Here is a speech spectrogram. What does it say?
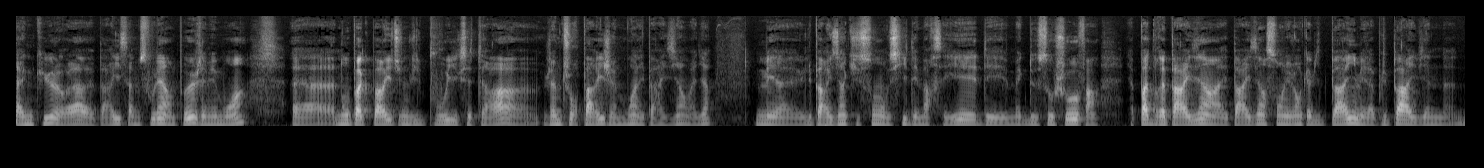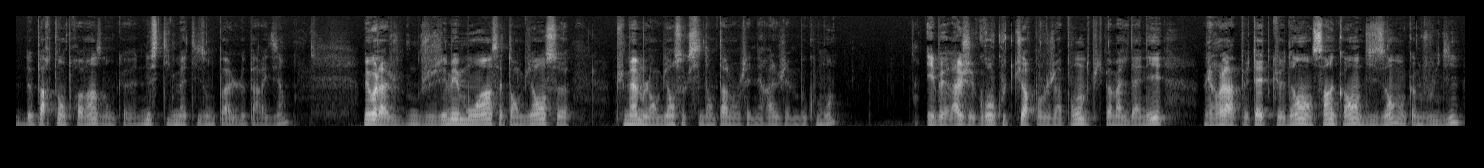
Voilà, Paris, ça me saoulait un peu, j'aimais moins. Euh, non pas que Paris est une ville pourrie, etc. j'aime toujours Paris, j'aime moins les Parisiens, on va dire. Mais euh, les Parisiens qui sont aussi des Marseillais, des mecs de Sochaux, enfin, il n'y a pas de vrais Parisiens. Hein. Les Parisiens sont les gens qui habitent Paris, mais la plupart, ils viennent de partout en province, donc euh, ne stigmatisons pas le Parisien. Mais voilà, j'aimais moins cette ambiance, puis même l'ambiance occidentale en général, j'aime beaucoup moins. Et bien là, j'ai gros coup de cœur pour le Japon depuis pas mal d'années. Mais voilà, peut-être que dans 5 ans, 10 ans, comme je vous le dis,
